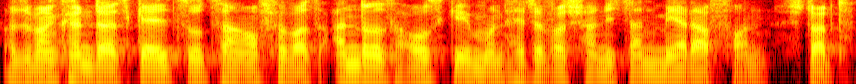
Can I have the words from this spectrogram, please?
Also man könnte das Geld sozusagen auch für was anderes ausgeben und hätte wahrscheinlich dann mehr davon, statt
